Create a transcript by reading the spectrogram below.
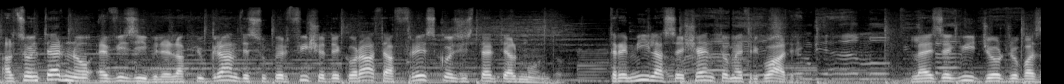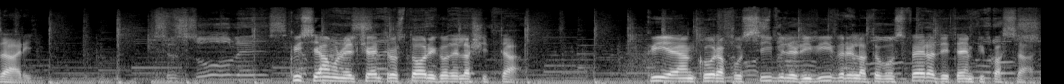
Al suo interno è visibile la più grande superficie decorata a fresco esistente al mondo, 3600 metri quadri. La eseguì Giorgio Vasari. Qui siamo nel centro storico della città, Qui è ancora possibile rivivere l'atmosfera dei tempi passati.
